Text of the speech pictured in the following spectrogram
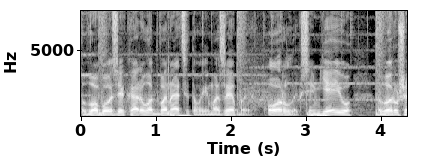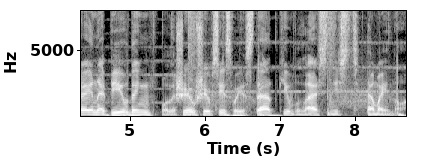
В обозі Карла XII і Мазепи Орлик сім'єю вирушає на південь, полишивши всі свої статки, власність та майно.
